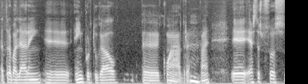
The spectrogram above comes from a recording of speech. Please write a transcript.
a trabalharem eh, em Portugal Uh, com a ADRA. Hum. É? Uh, estas pessoas,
